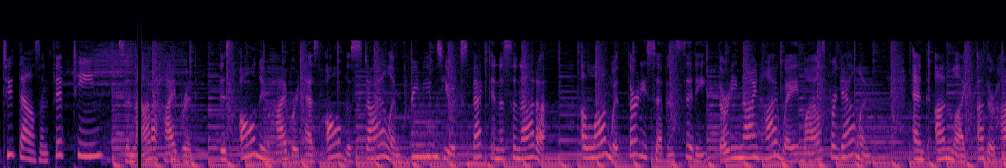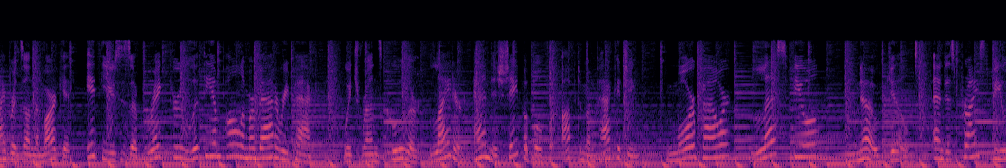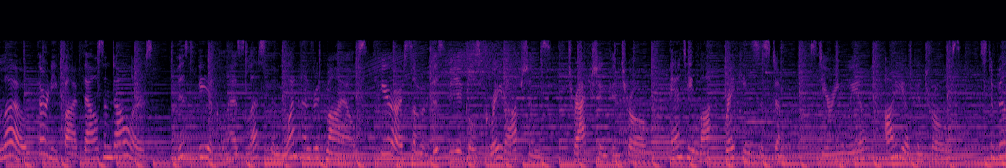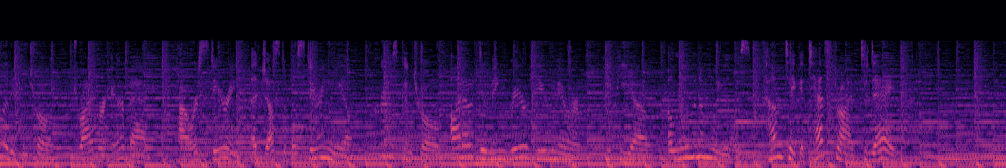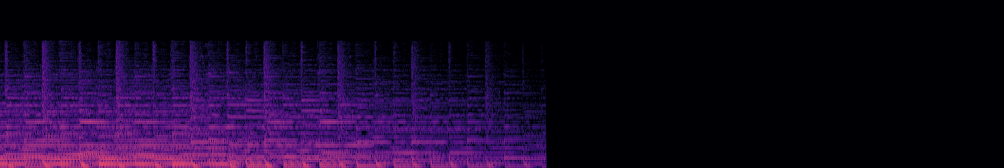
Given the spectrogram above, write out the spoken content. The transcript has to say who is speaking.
Speaker 1: 2015 Sonata Hybrid. This all-new hybrid has all the style and premiums you expect in a Sonata, along with 37 city, 39 highway miles per gallon. And unlike other hybrids on the market, it uses a breakthrough lithium polymer battery pack, which runs cooler, lighter, and is shapeable for optimum packaging. More power, less fuel, no guilt, and is priced below $35,000. This vehicle has less than 100 miles. Here are some of this vehicle's great options. Traction control, anti-lock braking system, steering wheel, audio controls, stability control, driver airbag, power steering, adjustable steering wheel, cruise control, auto dimming rear view mirror, PPO, aluminum wheels. Come take a test drive today.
